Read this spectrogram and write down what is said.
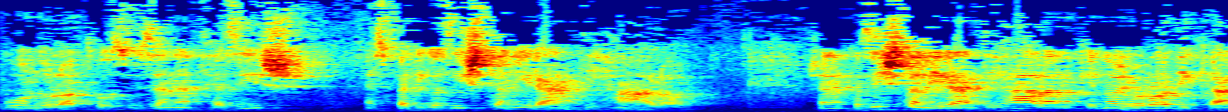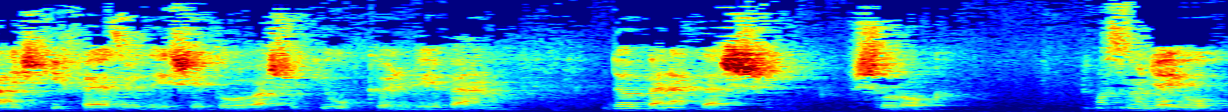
gondolathoz, üzenethez is, ez pedig az Isten iránti hála. És ennek az Isten iránti hálának egy nagyon radikális kifejeződését olvassuk Jobb könyvében, döbbenetes sorok. Azt mondja Jobb,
